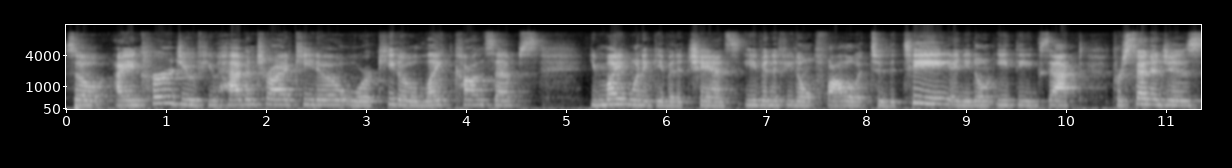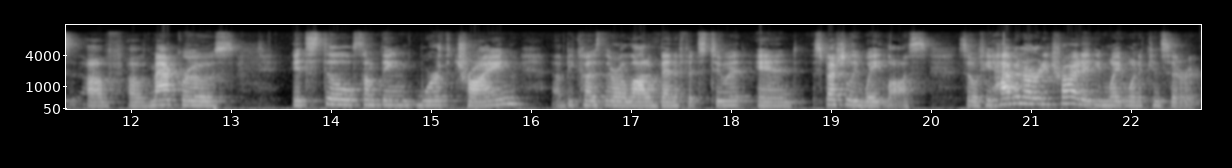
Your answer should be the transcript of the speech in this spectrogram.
So I encourage you, if you haven't tried keto or keto-like concepts, you might want to give it a chance, even if you don't follow it to the T and you don't eat the exact percentages of, of macros. It's still something worth trying uh, because there are a lot of benefits to it and especially weight loss. So if you haven't already tried it, you might want to consider it.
